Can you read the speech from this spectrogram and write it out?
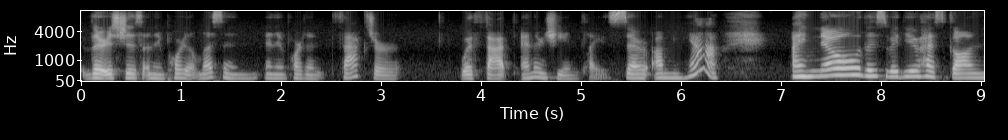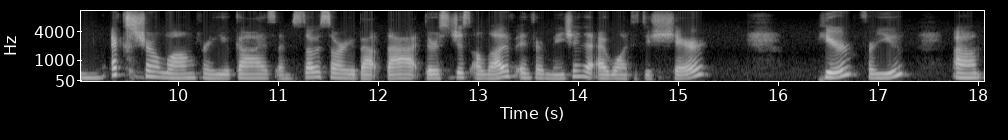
there is just an important lesson an important factor with that energy in place so um yeah I know this video has gone extra long for you guys. I'm so sorry about that. There's just a lot of information that I wanted to share here for you. Um,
